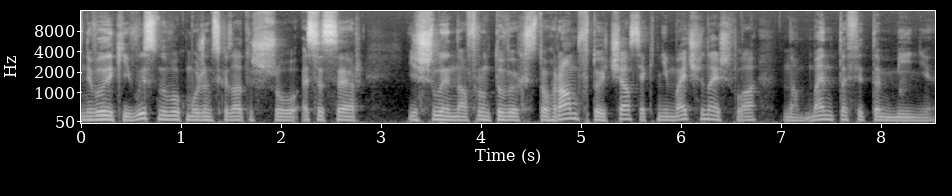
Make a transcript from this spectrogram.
невеликий висновок, можемо сказати, що СССР йшли на фронтових 100 грам в той час, як Німеччина йшла на ментафетаміні.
